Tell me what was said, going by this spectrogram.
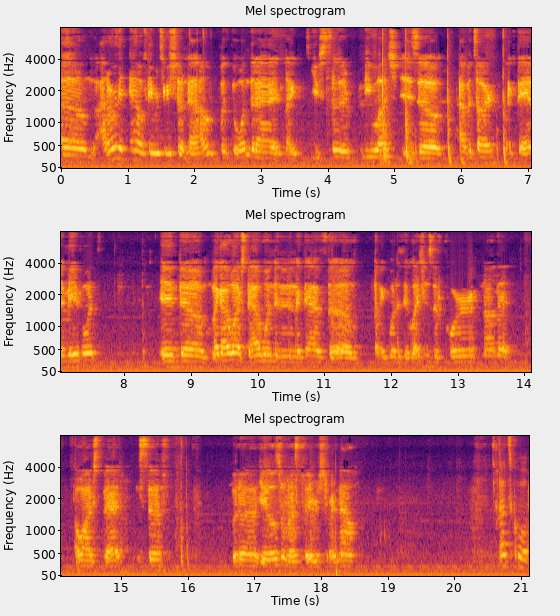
Um, I don't really have a favorite TV show now, but the one that I like used to rewatch is uh, Avatar, like the animated one. And um, like I watched that one, and then like they have the um, like what is it, Legends of Korra and all that. I watched that and stuff. But uh, yeah, those are my favorites right now. That's cool.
